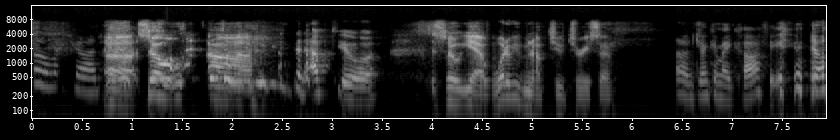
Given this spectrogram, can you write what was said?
oh my god. Uh, so, what have uh, you guys been up to? so yeah, what have you been up to, Theresa? oh, drinking my coffee. no.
